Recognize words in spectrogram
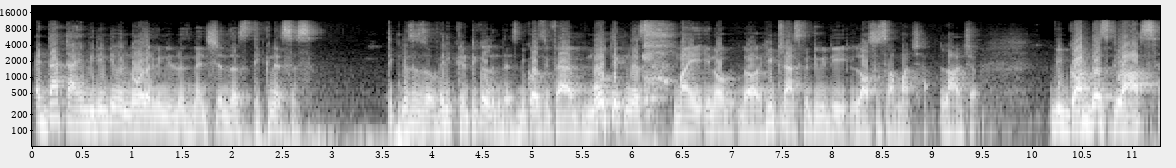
At that time, we didn't even know that we needed to mention the thicknesses. Thicknesses are very critical in this because if I have more thickness, my you know the heat transmittivity losses are much larger. We got this glass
